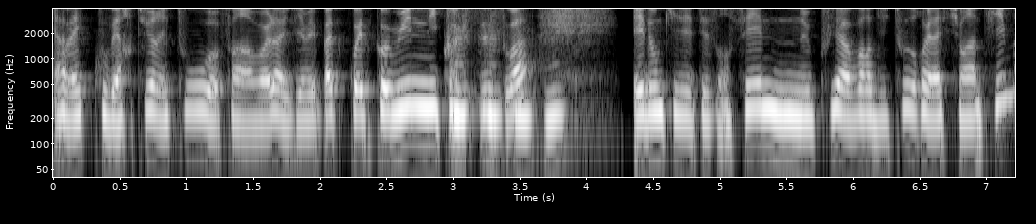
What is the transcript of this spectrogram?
Avec couverture et tout. Enfin voilà, il n'y avait pas de couette commune ni quoi que ce Mm, mm, soit. mm. Et donc, ils étaient censés ne plus avoir du tout de relation intime.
